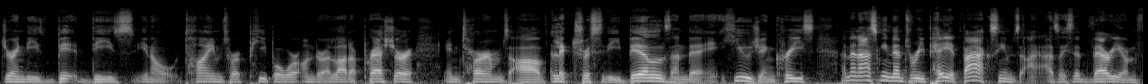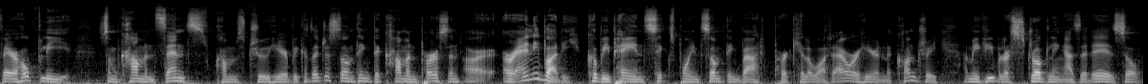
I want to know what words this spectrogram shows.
during these these you know times where people were under a lot of pressure in terms of electricity bills and the huge increase and then asking them to repay it back seems as i said very unfair. Hopefully some common sense comes true here because i just don't think the common person or, or anybody could be paying 6 point something baht per kilowatt hour here in the country. I mean people are struggling as it is so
